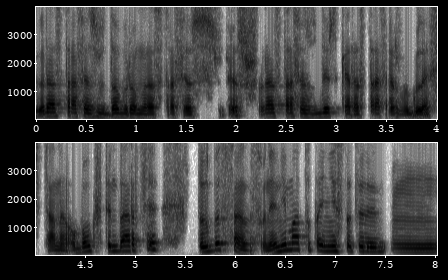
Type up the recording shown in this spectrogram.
raz trafiasz w dobrą, raz trafiasz, wiesz, raz trafiasz w dyszkę, raz trafiasz w ogóle w ścianę obok w tym darcie, to jest bez sensu. Nie, nie ma tutaj niestety mm,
